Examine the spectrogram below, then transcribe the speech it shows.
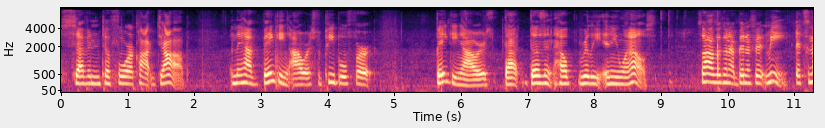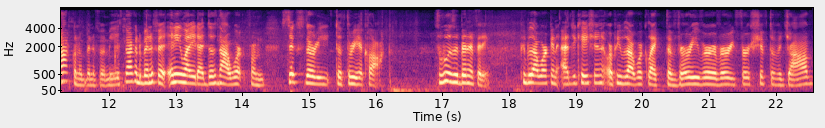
7 to 4 o'clock job. And they have banking hours for people for banking hours that doesn't help really anyone else. So how's it going to benefit me? It's not going to benefit me. It's not going to benefit anybody that does not work from 6:30 to 3 o'clock. So who is it benefiting? People that work in education or people that work like the very, very, very first shift of a job.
